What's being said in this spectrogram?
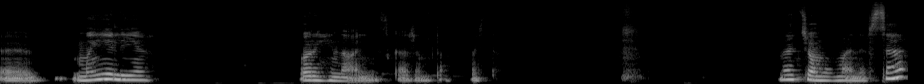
е, милі, оригінальні, скажімо так. Ось так. На цьому в мене все.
